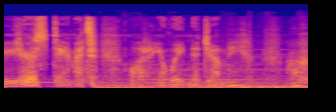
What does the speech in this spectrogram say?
Raiders, damn it. What, are you waiting to jump me? Huh?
